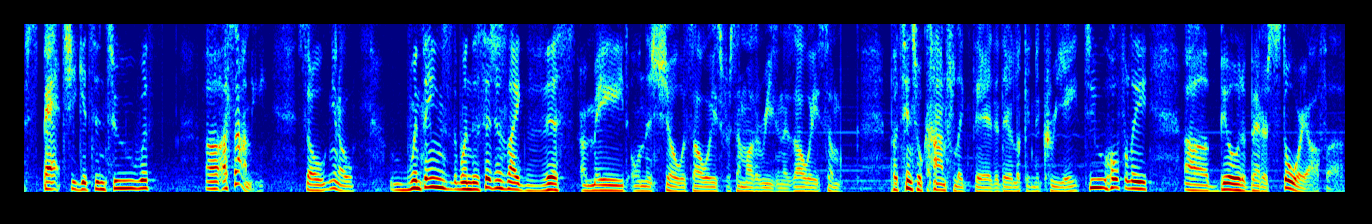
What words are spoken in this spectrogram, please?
spat she gets into with uh, Asami. So you know, when things when decisions like this are made on the show, it's always for some other reason. There's always some potential conflict there that they're looking to create to hopefully uh, build a better story off of.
